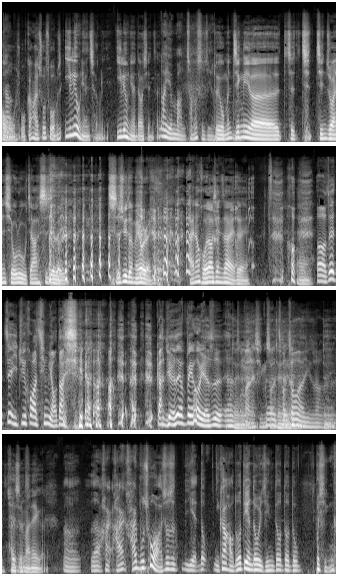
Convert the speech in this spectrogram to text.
嗯哦，我我刚才说错，我们是一六年成立，一六年到现在。那也蛮长时间了。对，我们经历了这金金砖修路加世界杯，持续的没有人 还能活到现在。对，哎，哦，这这一句话轻描淡写，感觉这个背后也是嗯，充满了辛酸。充充满了心酸，对嗯，还是确实蛮那个的。嗯，呃，还还还不错啊，就是也都你看好多店都已经都都都不行了，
